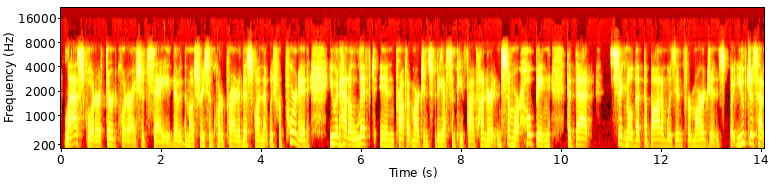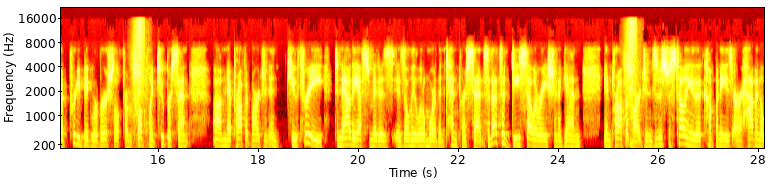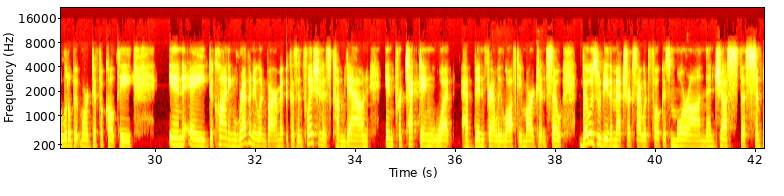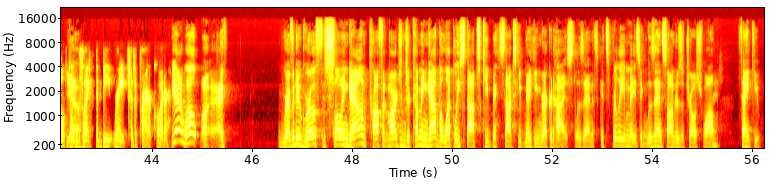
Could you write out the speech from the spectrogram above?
last quarter, third quarter, I should say, the, the most recent quarter prior to this one that was reported, you had had a lift in profit margins for the S&P 500. And some were hoping that that signaled that the bottom was in for margins, but you've just had a pretty big reversal from 12.2% um, net profit margin in Q3 to now the estimate is is only a little more than 10%. So that's a deceleration again in profit margins, and it's just telling you that companies are having a little bit more difficulty in a declining revenue environment because inflation has come down in protecting what have been fairly lofty margins. So those would be the metrics I would focus more on than just the simple things yeah. like the beat rate for the prior quarter. Yeah, well, uh, I, revenue growth is slowing down, profit margins are coming down, but luckily stocks keep stocks keep making record highs. Liz Ann, it's it's really amazing. Liz Ann Sonders of Charles Schwab. Thank you.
